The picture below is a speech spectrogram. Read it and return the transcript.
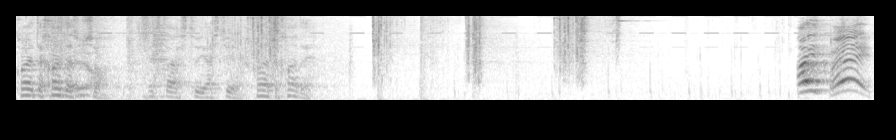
Jódete, jódete, Suso. Esta es tuya, es tuya. Jódete, jódete. ¡Ay! ¡Eh!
